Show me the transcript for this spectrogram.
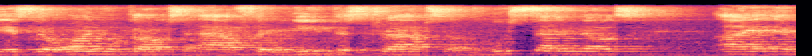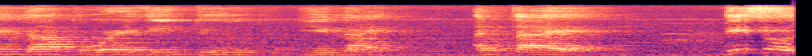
Is the one who comes after me, the straps of whose sandals I am not worthy to unite. Untie. This all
